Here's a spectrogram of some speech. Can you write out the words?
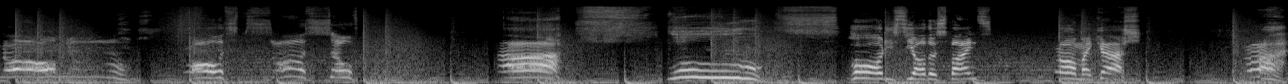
No! Oh, it's so, so. Ah! Ooh! Oh, do you see all those spines? Oh my gosh! Ah!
